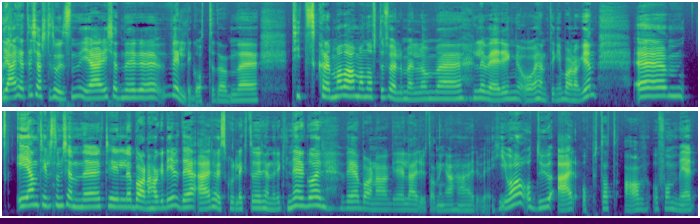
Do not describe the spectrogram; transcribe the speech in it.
Jeg heter Kjersti Thoresen. Jeg kjenner eh, veldig godt til den eh, tidsklemma da, man ofte føler mellom eh, levering og henting i barnehagen. Um, en til som kjenner til barnehageliv, det er høyskolelektor Henrik Nergård ved barnehagelærerutdanninga her ved HiOA. Og du er opptatt av å få mer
